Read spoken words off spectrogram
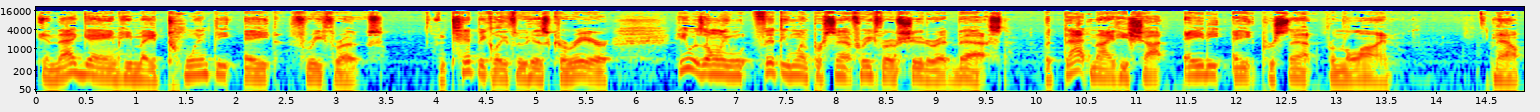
In that game, he made 28 free throws. And typically through his career, he was only 51% free throw shooter at best, but that night he shot 88% from the line. Now,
